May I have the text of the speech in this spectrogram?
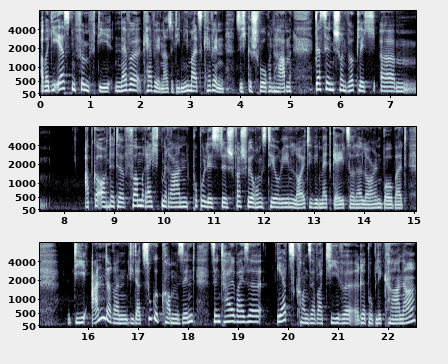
Aber die ersten fünf, die Never Kevin, also die niemals Kevin sich geschworen haben, das sind schon wirklich ähm, Abgeordnete vom rechten Rand, populistisch, Verschwörungstheorien, Leute wie Matt Gates oder Lauren Boebert. Die anderen, die dazugekommen sind, sind teilweise erzkonservative Republikaner,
